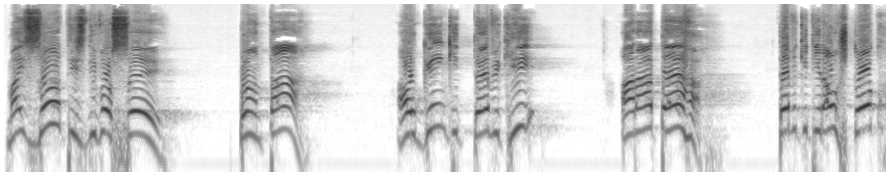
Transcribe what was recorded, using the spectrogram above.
Mas antes de você plantar, Alguém que teve que arar a terra, teve que tirar os tocos,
